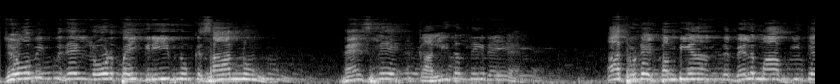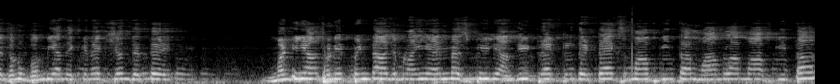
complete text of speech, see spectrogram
ਜੋ ਵੀ ਕਿਸੇ ਲੋੜ ਪਈ ਗਰੀਬ ਨੂੰ, ਕਿਸਾਨ ਨੂੰ, ਫੈਸਲੇ ਅਕਾਲੀ ਦਲ ਦੇ ਹੀ ਰਹੇ ਆ। ਆ ਤੁਹਾਡੇ ਬੰਬੀਆਂ ਦੇ ਬਿੱਲ ਮਾਫ ਕੀਤੇ, ਤੁਹਾਨੂੰ ਬੰਬੀਆਂ ਦੇ ਕਨੈਕਸ਼ਨ ਦਿੱਤੇ। ਮੰਡੀਆਂ ਤੁਹਾਡੀ ਪਿੰਡਾਂ 'ਚ ਬਣਾਈਆਂ ਐਮਐਸਪੀ ਲਿਆਂਦੀ, ਟਰੈਕਟਰ ਦੇ ਟੈਕਸ ਮਾਫ ਕੀਤਾ, ਮਾਮਲਾ ਮਾਫ ਕੀਤਾ।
